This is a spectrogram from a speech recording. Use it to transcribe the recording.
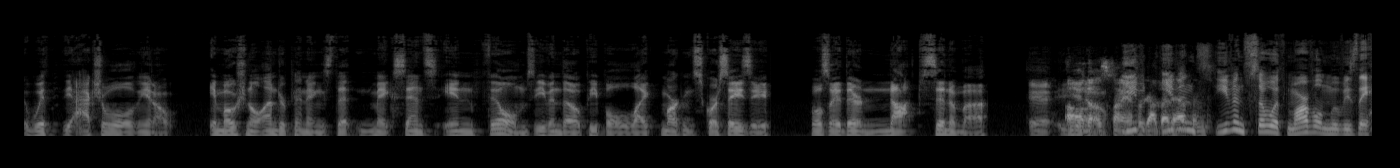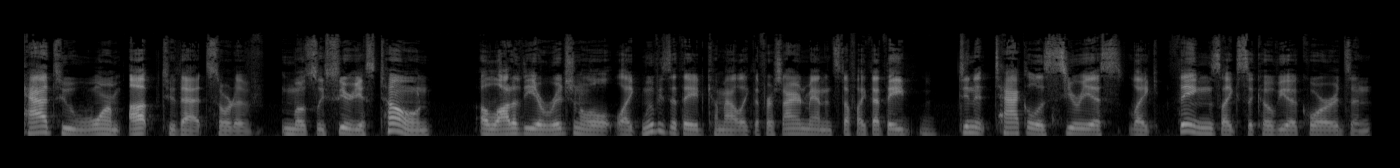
with the actual, you know, emotional underpinnings that make sense in films, even though people like Martin Scorsese will say they're not cinema. Uh, you Oh, know. that was funny. I even, forgot that even, happened. even so, with Marvel movies, they had to warm up to that sort of mostly serious tone. A lot of the original like movies that they'd come out, like the first Iron Man and stuff like that, they didn't tackle as serious like things like Sokovia Accords and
